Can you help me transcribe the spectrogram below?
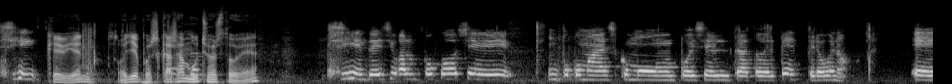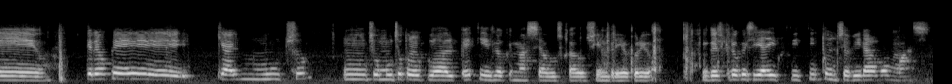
Sí, Qué bien. Oye, pues casa mucho esto, ¿eh? sí, entonces igual un poco sé un poco más cómo puede ser el trato del pez, pero bueno, eh, creo que, que hay mucho, mucho, mucho por el cuidado del pez y es lo que más se ha buscado siempre, yo creo. Entonces creo que sería difícil conseguir algo más.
